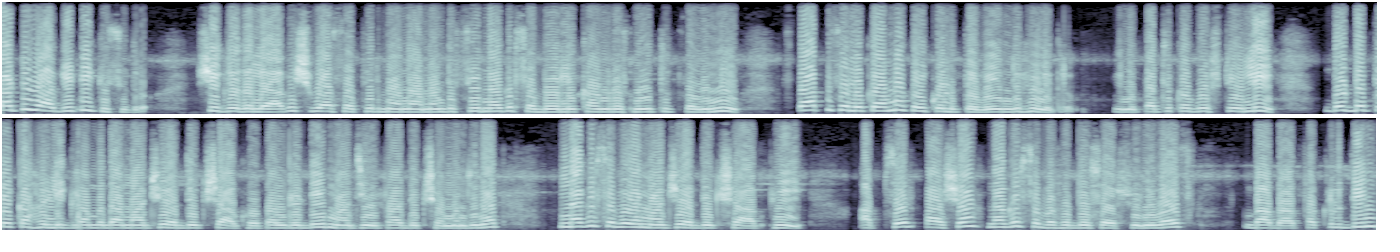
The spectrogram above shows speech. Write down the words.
ಕಟುವಾಗಿ ಟೀಕಿಸಿದರು. ಶೀಘ್ರದಲ್ಲೇ ಅವಿಶ್ವಾಸ ತೀರ್ಮಾನ ಮಂಡಿಸಿ ನಗರಸಭೆಯಲ್ಲಿ ಕಾಂಗ್ರೆಸ್ ನೇತೃತ್ವವನ್ನು ಸ್ಥಾಪಿಸಲು ಕ್ರಮ ಕೈಗೊಳ್ಳುತ್ತೇವೆ ಎಂದು ಹೇಳಿದರು. ಇನ್ನು ಪತ್ರಿಕಾಗೋಷ್ಠಿಯಲ್ಲಿ ದೊಡ್ಡತೇಕಹಳ್ಳಿ ಗ್ರಾಮದ ಮಾಜಿ ಅಧ್ಯಕ್ಷ ಗೋಪಾಲ್ ರೆಡ್ಡಿ, ಮಾಜಿ ಉಪಾಧ್ಯಕ್ಷ ಮಂಜುನಾಥ್, ನಗರಸಭೆಯ ಮಾಜಿ ಅಧ್ಯಕ್ಷ ಪಿ ಅಪ್ಸರ್ ಪಾಷಾ, ನಗರಸಭಾ ಸದಸ್ಯ ಶ್ರೀನಿವಾಸ್, ಬಾಬಾ ಫಕ್ರುದ್ದೀನ್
